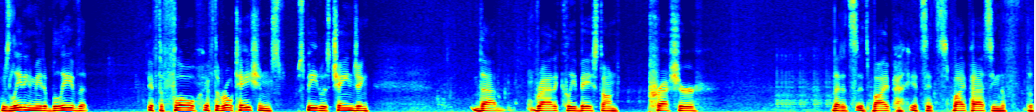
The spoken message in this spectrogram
was leading me to believe that if the flow, if the rotation speed was changing that radically based on pressure, that it's it's bypass it's it's bypassing the the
